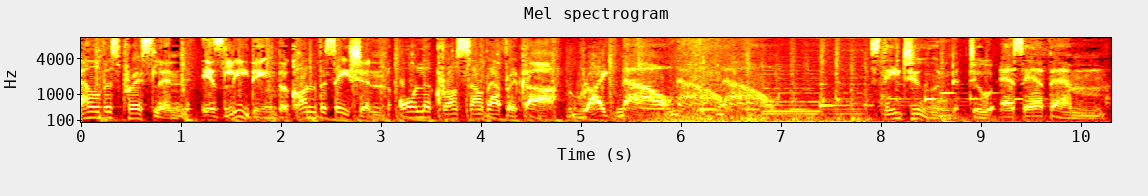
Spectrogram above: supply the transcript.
Elvis Presslin is leading the conversation all across South Africa right now. Now. now. Stay tuned to SAFM.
